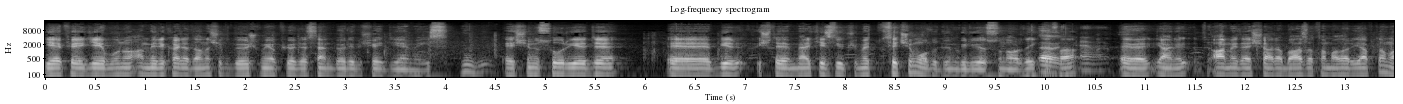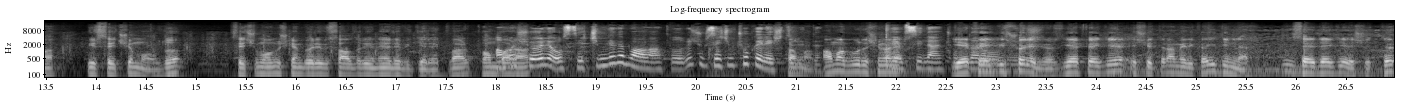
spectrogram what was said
YPG bunu Amerika ile danışık dövüş mü yapıyor desen böyle bir şey diyemeyiz. E şimdi Suriye'de e, bir işte merkezi hükümet seçim oldu dün biliyorsun orada ilk Evet. defa. Evet. Evet yani Ahmet Eşar'a bazı atamaları yaptı ama bir seçim oldu. Seçim olmuşken böyle bir saldırıya ne öyle bir gerek var? Tom Ama Baran- şöyle o seçimle de bağlantılı olabilir. Çünkü seçim çok eleştirildi. Tamam ama burada şimdi hani Temsilen çok YPG biz şöyle biliyoruz. YPG eşittir Amerika'yı dinler. SDG eşittir.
